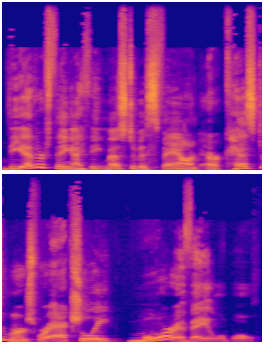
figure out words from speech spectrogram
The other thing I think most of us found our customers were actually more available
